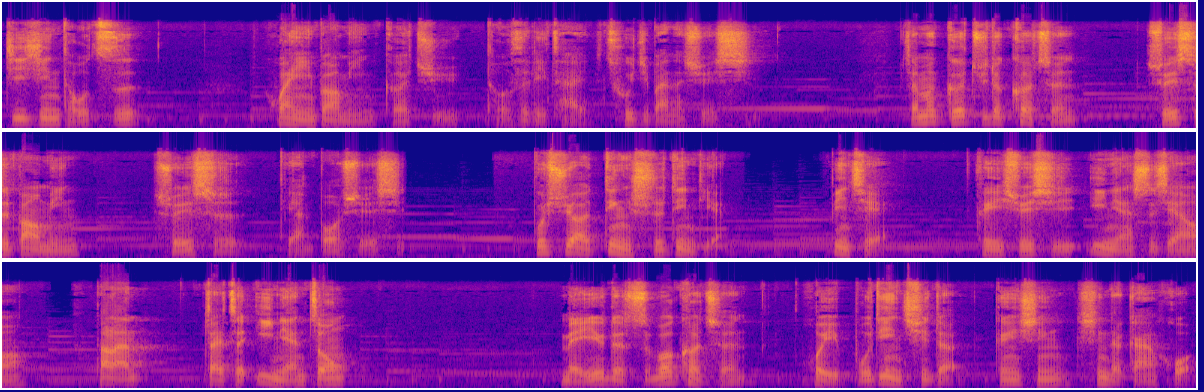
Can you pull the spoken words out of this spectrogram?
基金投资，欢迎报名格局投资理财初级班的学习。咱们格局的课程随时报名，随时点播学习，不需要定时定点，并且可以学习一年时间哦。当然，在这一年中，每月的直播课程会不定期的更新新的干货。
